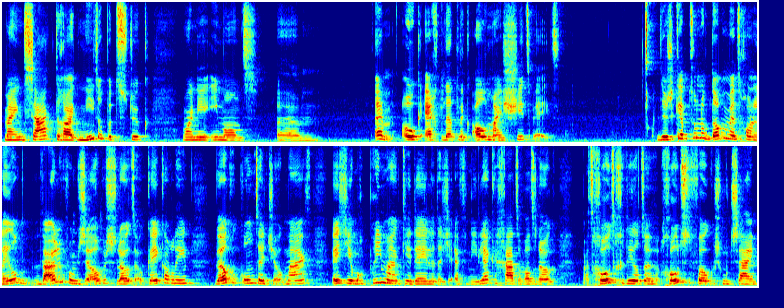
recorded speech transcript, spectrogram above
Mijn zaak draait niet op het stuk wanneer iemand um, en ook echt letterlijk al mijn shit weet. Dus ik heb toen op dat moment gewoon heel duidelijk voor mezelf besloten: oké, okay, Caroline, welke content je ook maakt. Weet je, je mag prima een keer delen dat je even niet lekker gaat of wat dan ook. Maar het grote gedeelte, grootste focus moet zijn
